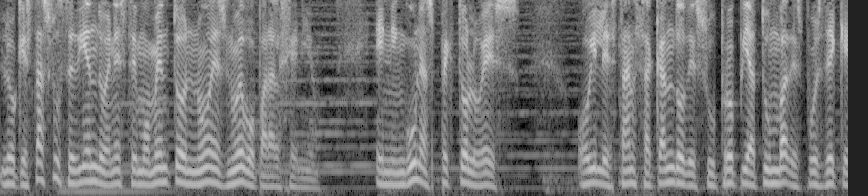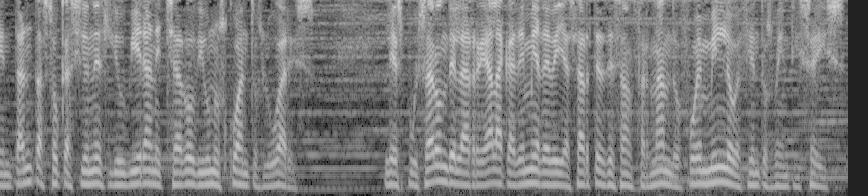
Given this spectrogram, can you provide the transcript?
Lo que está sucediendo en este momento no es nuevo para el genio. En ningún aspecto lo es. Hoy le están sacando de su propia tumba después de que en tantas ocasiones le hubieran echado de unos cuantos lugares. Le expulsaron de la Real Academia de Bellas Artes de San Fernando, fue en 1926.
